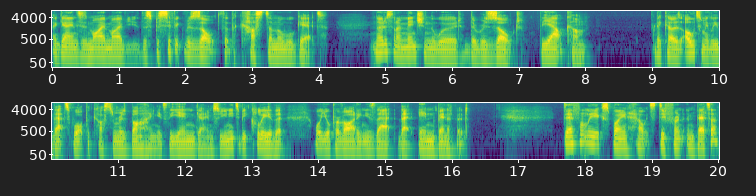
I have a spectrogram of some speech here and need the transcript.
Again, this is my my view. The specific result that the customer will get. Notice that I mentioned the word the result, the outcome, because ultimately that's what the customer is buying. It's the end game. So you need to be clear that what you're providing is that that end benefit. Definitely explain how it's different and better.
